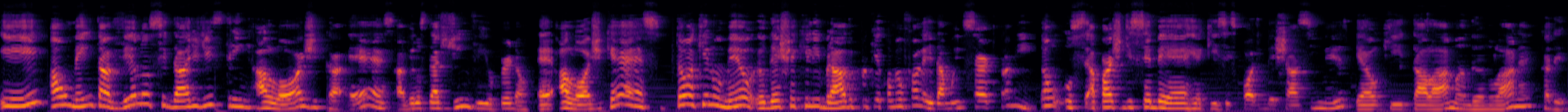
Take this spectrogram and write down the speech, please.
e aumenta a velocidade de stream. A lógica é essa, a velocidade de envio, perdão. É a lógica é essa. Então aqui no meu eu deixo equilibrado porque, como eu falei, dá muito certo para mim. Então a parte de CBR aqui vocês podem deixar assim mesmo, que é o que tá lá mandando lá, né? Cadê?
